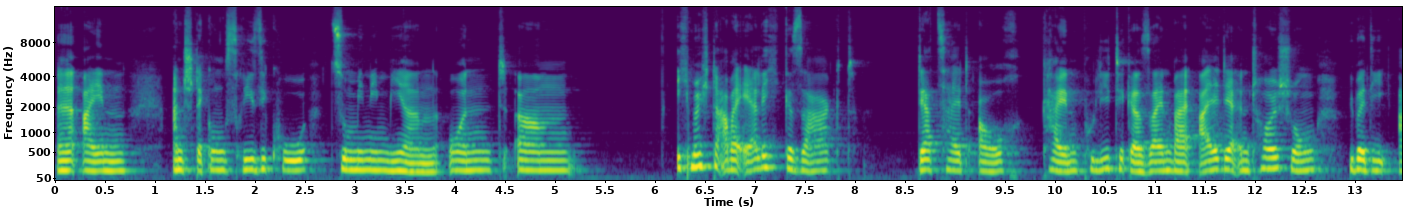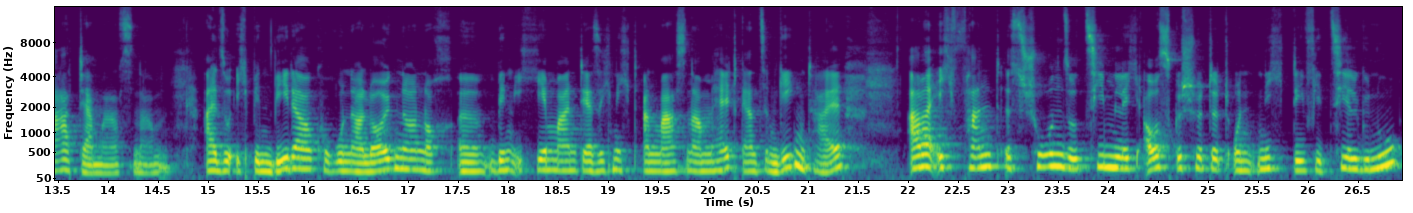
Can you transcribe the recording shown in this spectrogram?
äh, ein Ansteckungsrisiko zu minimieren. Und ähm, ich möchte aber ehrlich gesagt derzeit auch kein Politiker sein bei all der Enttäuschung über die Art der Maßnahmen. Also ich bin weder Corona-Leugner noch äh, bin ich jemand, der sich nicht an Maßnahmen hält, ganz im Gegenteil. Aber ich fand es schon so ziemlich ausgeschüttet und nicht diffizil genug.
